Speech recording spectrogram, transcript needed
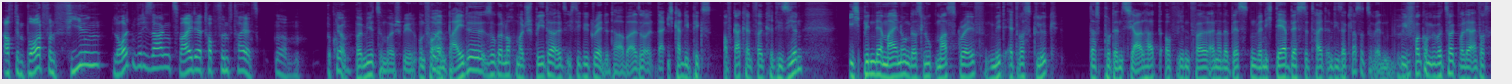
auf dem Board von vielen Leuten, würde ich sagen, zwei der Top 5 Titans ähm, bekommen. Ja, bei mir zum Beispiel. Und vor Ja. allem beide sogar noch mal später, als ich sie gegradet habe. Also ich kann die Picks auf gar keinen Fall kritisieren. Ich bin der Meinung, dass Luke Musgrave mit etwas Glück das Potenzial hat, auf jeden Fall einer der besten, wenn nicht der beste Tight in dieser Klasse zu werden. Bin ich vollkommen überzeugt, weil der einfach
